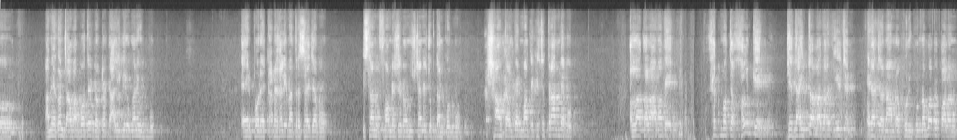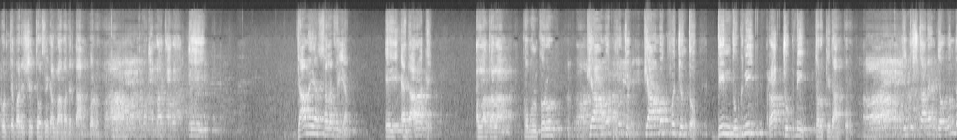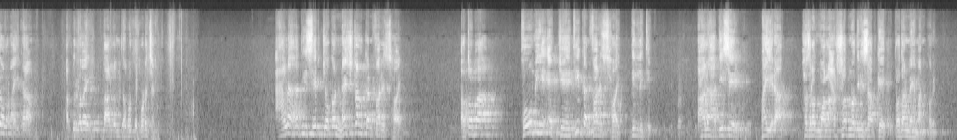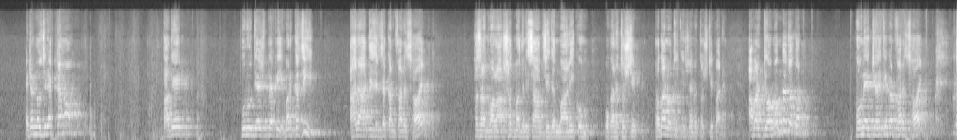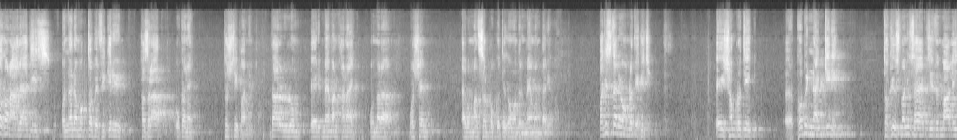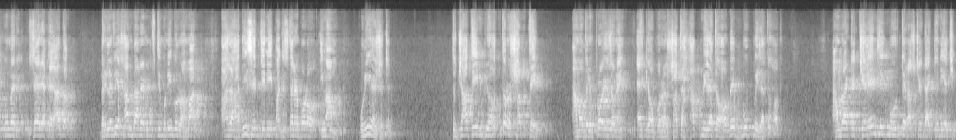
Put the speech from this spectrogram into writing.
আমি এখন যাওয়ার পথে ডক্টর গালিবির ওখানে উঠবো। এরপরে কাটাখালী মাদ্রাসায় যাব, ইসলামিক ফাউন্ডেশনের অনুষ্ঠানে যোগদান করব, সাঁওতালদের মাঝে কিছু ত্রাণ দেব। আল্লাহ তালা আমাদের খেদমতে হলকের যে দায়িত্ব আল্লাহ তালা দিয়েছেন এটা যেন আমরা পরিপূর্ণভাবে পালন করতে পারি, সে তৌফিক আল্লাহ আমাদের দান করুন। এবং আল্লাহ তালা এই জামিয়া সালাফিয়া, এই এদারাকে আল্লাহ তালা কবুল করুন। কেয়ামত পর্যন্ত কেয়ামত পর্যন্ত দিন দুগ্নি, রাত চুগ্নি তরকি দান করুন। হিন্দুস্তানের দেওবন্দে আবদুল্লাহ ভাই আলম দেওবন্দে পড়েছেন। আহলে হাদিসের যখন ন্যাশনাল কনফারেন্স হয়, অথবা কৌমি এক জেহেদি কনফারেন্স হয় দিল্লিতে, আহলে হাদিসের ভাইয়েরা হজরত মোল্লা আরশদ মদিনী সাহেবকে প্রধান মেহমান করেন। এটা নজির একটা নয়। তাদের পুরো দেশব্যাপী, মার্কাজি, আহলে হাদিসের যে কনফারেন্স হয় হজরত মাল্লা আরশাদ মদিনী সাহাব জিদেন মালিকুম, ওখানে তষ্টি প্রধান অতিথি হিসেবে তষ্টি পানে আবার দেওবন্দে যখন কমে জহিতি কনফারেন্স হয়, তখন আহলে হাদিস, অন্যান্য মক্তব্যে ফিকিরের হজরাত ওখানে তুষ্টি পান দারুল উলুম এর মেহমানখানায় ওনারা বসেন এবং মানসার পক্ষ থেকে আমাদের মেহমানদারি পাকিস্তানেও আমরা দেখেছি। এই সাম্প্রতিক কোভিড নাইন্টিনে তকি উসমানী সাহেব সৈয়দ মালিক উমের জের কেয়াদত, বেরলভি খানদানের মুফতি মুনিবুর রহমান, আহলে হাদিসের যিনি পাকিস্তানের বড় ইমাম, উনিও এসেছেন। তো জাতির বৃহত্তর স্বার্থে আমাদের প্রয়োজনে একে অপরের সাথে হাত মিলাতে হবে, বুক মিলাতে হবে। আমরা একটা চ্যালেঞ্জিং মুহূর্তে রাষ্ট্রের দায়িত্ব নিয়েছি।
